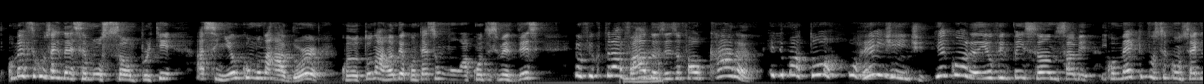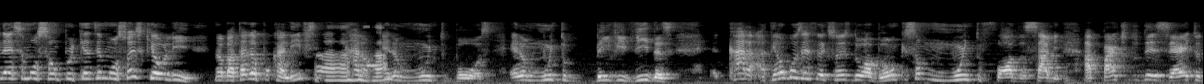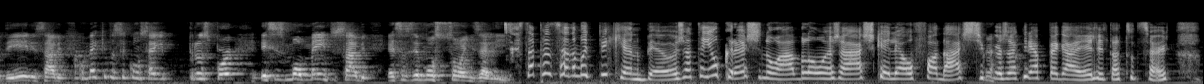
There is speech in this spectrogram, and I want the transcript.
Como é que você consegue dar essa emoção? Porque, assim, eu como narrador, quando eu tô narrando e acontece um acontecimento desse, eu fico travado. Às vezes eu falo, cara, ele matou o rei, gente. E agora? Eu fico pensando, sabe? Como é que você consegue dar essa emoção? Porque as emoções que eu li na Batalha do Apocalipse, cara, eram muito boas. Eram muito bem vividas. Cara, tem algumas reflexões do Ablon que são muito fodas, sabe? A parte do deserto dele, sabe? Como é que você consegue transpor esses momentos, sabe? Essas emoções ali. você tá pensando muito pequeno, Biel. Eu já tenho crush no Ablon, eu já acho que ele é o fodástico, eu já queria pegar ele, tá tudo certo.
